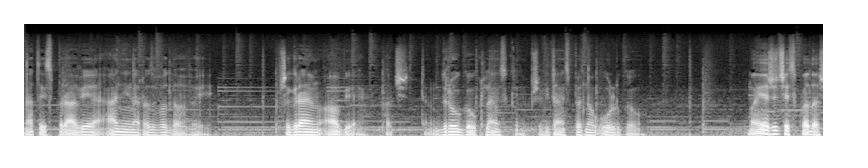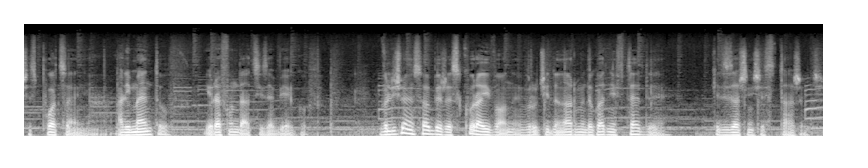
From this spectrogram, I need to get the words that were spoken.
na tej sprawie, ani na rozwodowej. Przegrałem obie, choć tę drugą klęskę przywitałem z pewną ulgą. Moje życie składa się z płacenia, alimentów i refundacji zabiegów. Wyliczyłem sobie, że skóra Iwony wróci do normy dokładnie wtedy, kiedy zacznie się starzeć.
